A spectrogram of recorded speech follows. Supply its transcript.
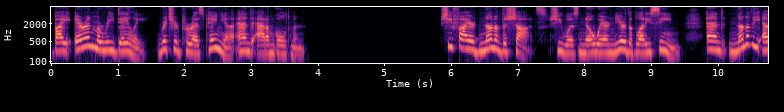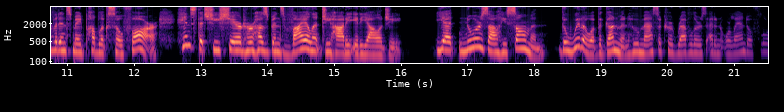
by Erin Marie Daly, Richard Pérez Peña, and Adam Goldman. She fired none of the shots, she was nowhere near the bloody scene, and none of the evidence made public so far hints that she shared her husband's violent jihadi ideology. Yet Noor Zahi Salman, the widow of the gunman who massacred revelers at an Orlando, Florida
